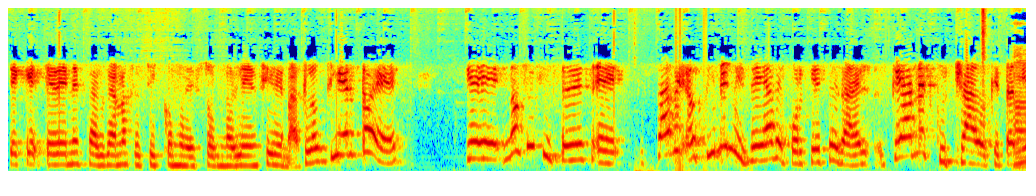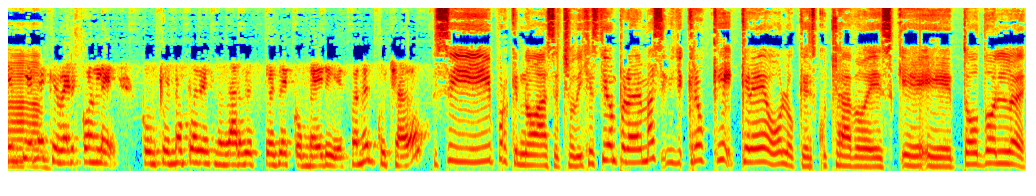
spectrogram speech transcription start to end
de que te den estas ganas así como de somnolencia y demás. Lo cierto es que no sé si ustedes eh, saben o tienen idea de por qué se da, el, que han escuchado, que también Ah. tiene que ver con, le, con que no puedes nadar después de comer y eso, ¿han escuchado? Sí, porque no has hecho digestión, pero además yo creo que creo lo que he escuchado es que eh, todo el-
